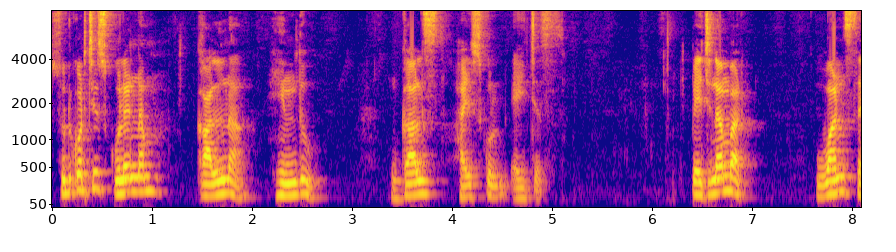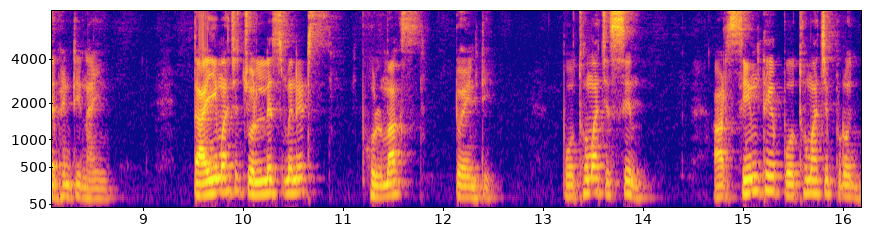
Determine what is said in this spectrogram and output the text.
শুরু করছি স্কুলের নাম Kalna Hindu girls high school HS page number one seventy nine. Time আছে চল্লিশ মিনিটস, ফুল মার্কস টোয়েন্টি। প্রথম আছে সিন, আর সিন থেকে প্রথম আছে প্রোজ,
